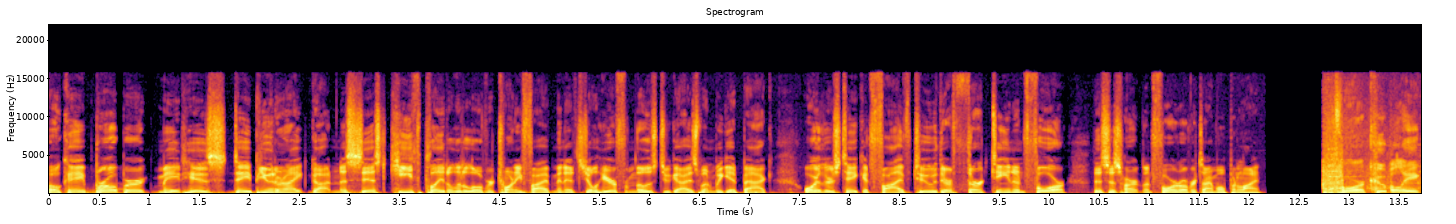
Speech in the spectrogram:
Okay, Broberg made his debut tonight, got an assist. Keith played a little over 25 minutes. You'll hear from those two guys when we get back. Oilers take it 5-2. They're 13 and 4. This is Heartland Ford overtime open line for Kubalik.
